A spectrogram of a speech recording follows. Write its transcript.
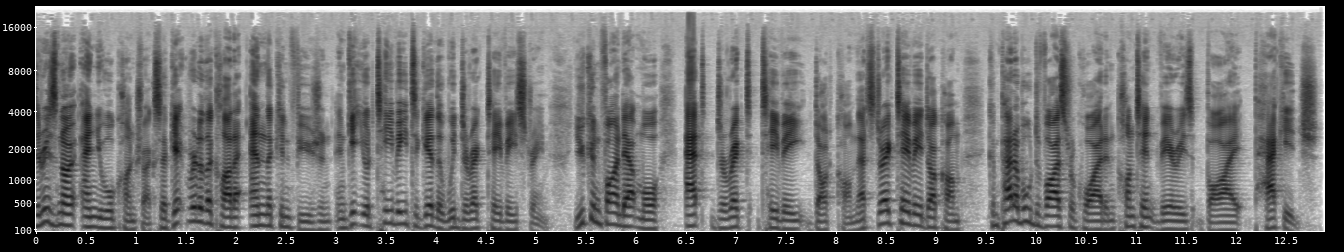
there is no annual contract, so get rid of the clutter and the confusion and get your TV together with DirecTV Stream. You can find out more at directv.com. That's directv.com. Compatible device required and content varies by package.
